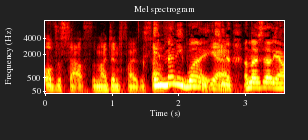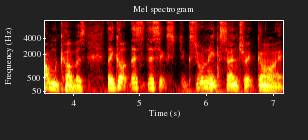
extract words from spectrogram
of the South and identify the South in many ways. Yeah. You know, and those early album covers, they got this this ex- extraordinary eccentric guy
